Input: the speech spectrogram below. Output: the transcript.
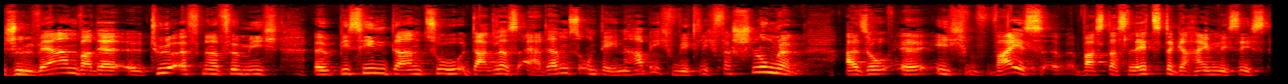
Jules Verne war der äh, Türöffner für mich, äh, bis hin dann zu Douglas Adams und den habe ich wirklich verschlungen. Also äh, ich weiß, was das letzte Geheimnis ist.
